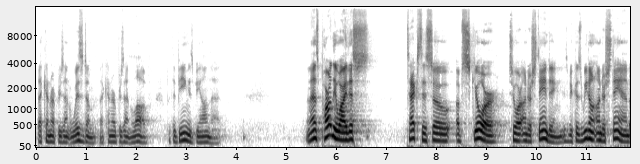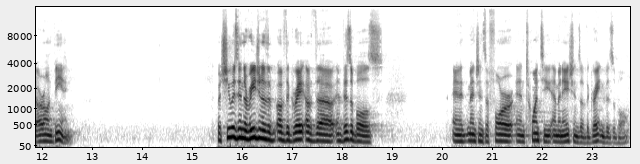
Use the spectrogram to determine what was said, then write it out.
That can represent wisdom, that can represent love, but the being is beyond that. And that's partly why this text is so obscure to our understanding, is because we don't understand our own being. But she was in the region of the, of the great of the invisibles, and it mentions the four and twenty emanations of the great invisible.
